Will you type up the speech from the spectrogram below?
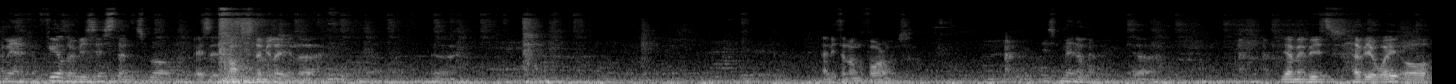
I mean, I can feel the resistance, but It's, it's not stimulating the. Uh, anything on the forearms. it's minimal. Yeah. Yeah, maybe it's heavier weight or.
